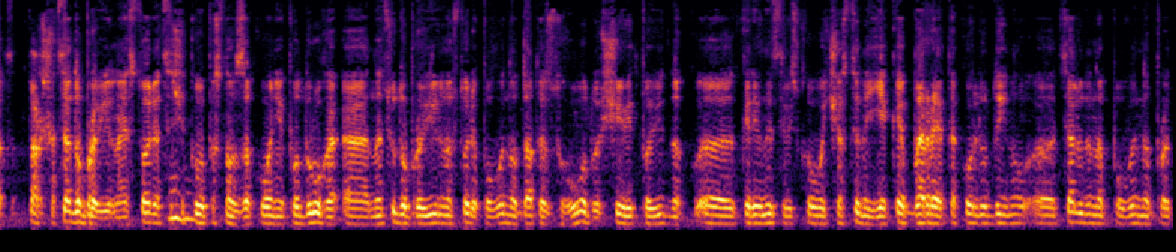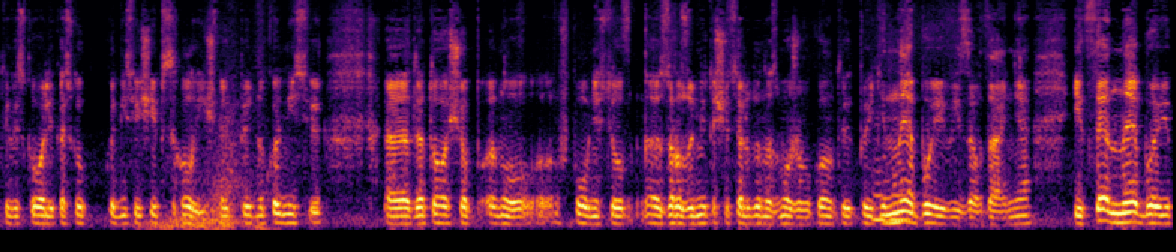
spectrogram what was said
е, перше, це добровільна історія, це чітко виписано в законі. По-друге, е, на цю добровільну історію повинно дати згоду ще відповідно е, керівництво військової частини, яке бере таку людину. Е, Ця людина повинна пройти військово лікарську комісію, ще й психологічну відповідну комісію е, для того, щоб ну повністю е, зрозуміти, що ця людина зможе виконувати відповідні небойові завдання, і це не бойові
